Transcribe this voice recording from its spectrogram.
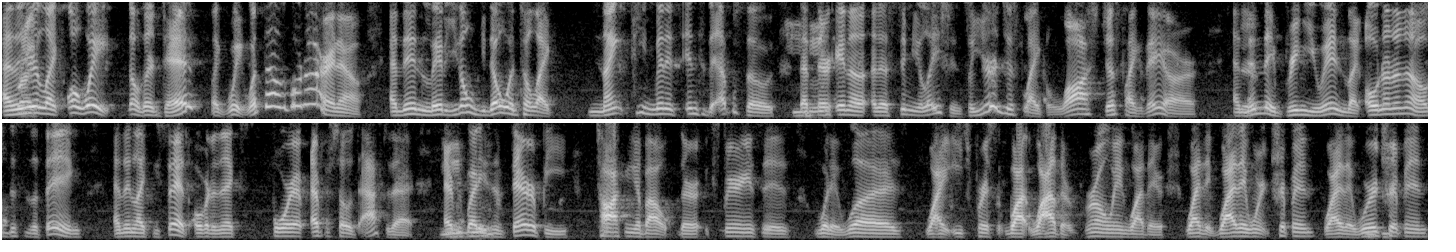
and then right. you're like, oh wait, no, they're dead? Like, wait, what the hell's going on right now? And then later you don't know until like 19 minutes into the episode that Mhm. they're in a, in a simulation. So you're just like lost just like they are. And Yeah. then they bring you in like, oh no, no, no, this is a thing. And then, like you said, over the next four episodes after that, Mhm. everybody's in therapy talking about their experiences, what it was, why each person, why why they're growing, why they why they why they weren't tripping, why they were Mhm. tripping,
